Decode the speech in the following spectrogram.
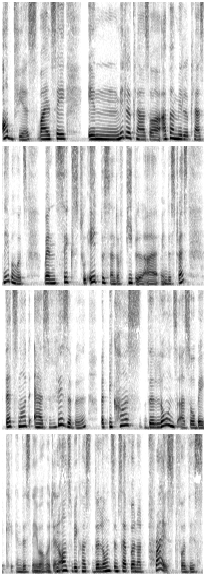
obvious, while, say, in middle class or upper middle class neighborhoods, when 6 to 8% of people are in distress, that's not as visible. But because the loans are so big in this neighborhood, and also because the loans themselves were not priced for this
